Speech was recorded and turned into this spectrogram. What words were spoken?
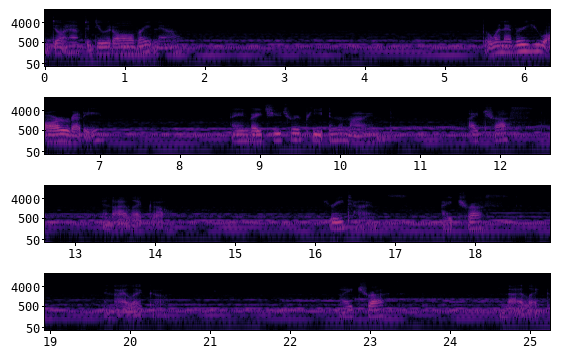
You don't have to do it all right now. But whenever you are ready, I invite you to repeat in the mind I trust and I let go. Three times. I trust and I let go. I trust and I let go.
